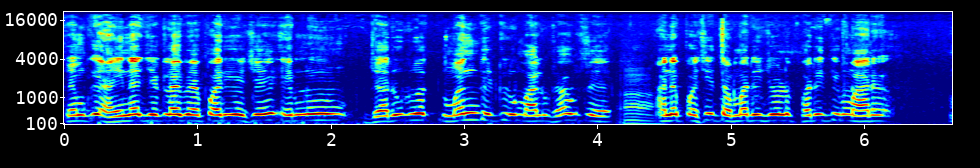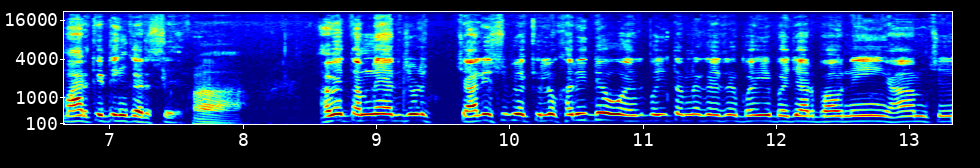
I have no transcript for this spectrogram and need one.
કેમ કે અહીંના જેટલા વેપારીઓ છે એમનું જરૂરતમંદ એટલું માલ ઉઠાવશે અને પછી તમારી જોડે ફરીથી માર માર્કેટિંગ કરશે. હવે તમને જોડે ચાલીસ રૂપિયા કિલો ખરીદ્યો હોય તો પછી તમને કહેશે ભાઈ બજાર ભાવ નહીં આમ છે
